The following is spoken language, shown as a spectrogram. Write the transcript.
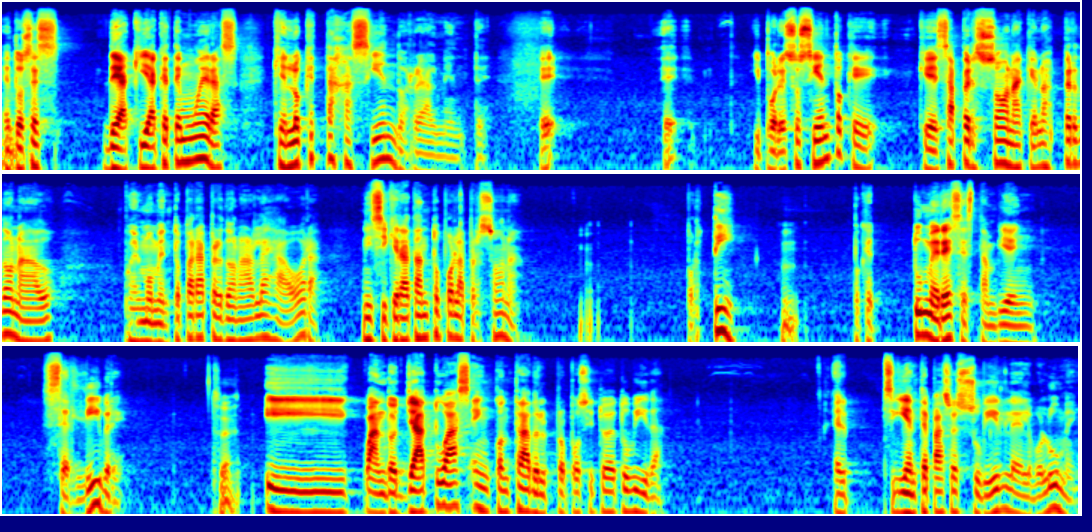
Entonces, de aquí a que te mueras, ¿qué es lo que estás haciendo realmente? Eh, eh, y por eso siento que, que esa persona que no has perdonado, pues el momento para perdonarla es ahora. Ni siquiera tanto por la persona, por ti. Mm. Porque tú mereces también ser libre. Y cuando ya tú has encontrado el propósito de tu vida, siguiente paso es subirle el volumen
